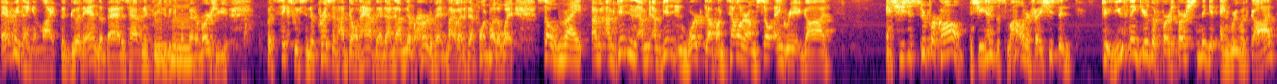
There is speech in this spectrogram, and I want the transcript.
Everything in life, the good and the bad, is happening for you mm-hmm. to become a mm-hmm. better version of you. But six weeks into prison, I don't have that. I, have never heard of Ed Mylett at that point, by the way. So right, I'm, I'm getting I'm, I'm getting worked up. I'm telling her I'm so angry at God, and she's just super calm, and she has a smile on her face. She said, "Do you think you're the first person to get angry with God?"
